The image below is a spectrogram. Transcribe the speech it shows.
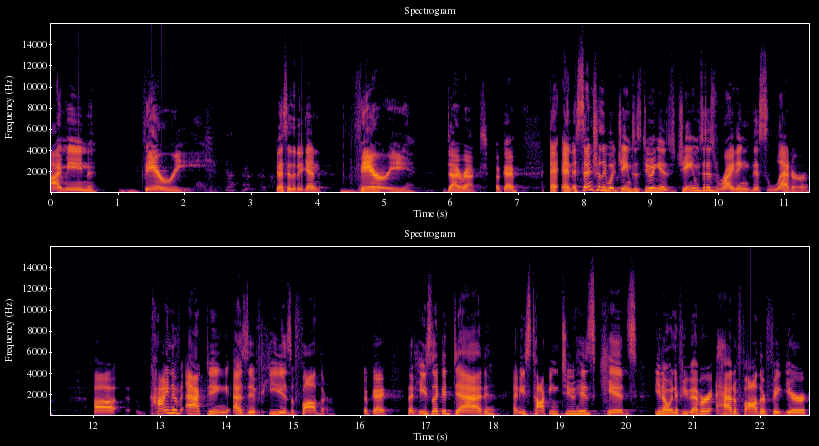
I mean very can I say that again? Very direct, okay? And, and essentially, what James is doing is James is writing this letter, uh, kind of acting as if he is a father, okay? That he's like a dad and he's talking to his kids, you know, and if you've ever had a father figure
